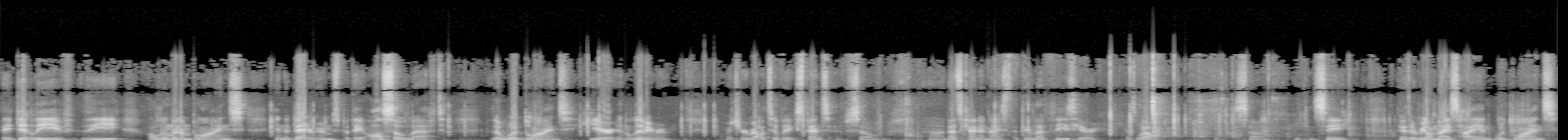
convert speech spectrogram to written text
they did leave the aluminum blinds in the bedrooms, but they also left the wood blinds here in the living room, which are relatively expensive. So uh, that's kind of nice that they left these here as well. So you can see they're the real nice high-end wood blinds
